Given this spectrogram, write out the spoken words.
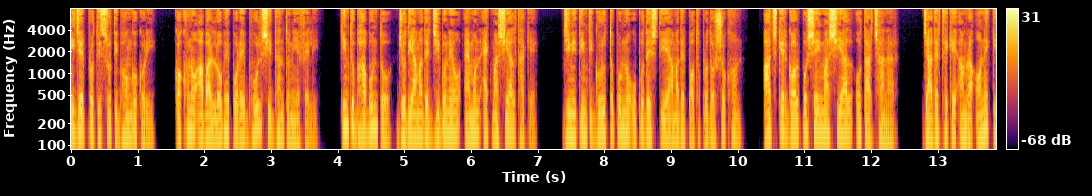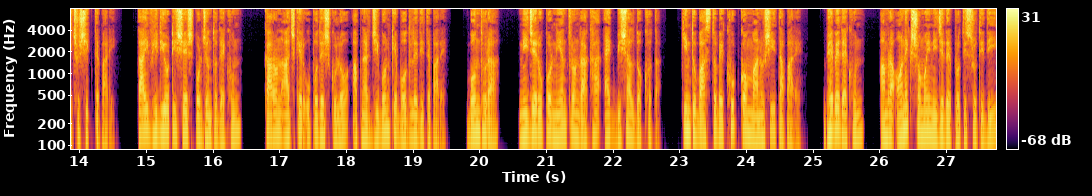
নিজের প্রতিশ্রুতি ভঙ্গ করি, কখনো আবার লোভে পড়ে ভুল সিদ্ধান্ত নিয়ে ফেলি। কিন্তু ভাবুন তো, যদি আমাদের জীবনেও এমন এক মাসিয়াল থাকে, যিনি তিনটি গুরুত্বপূর্ণ উপদেশ দিয়ে আমাদের পথপ্রদর্শক হন, আজকের গল্প সেই মাসিয়াল ও তার ছানার, যাদের থেকে আমরা অনেক কিছু শিখতে পারি। তাই ভিডিওটি শেষ পর্যন্ত দেখুন, কারণ আজকের উপদেশগুলো আপনার জীবনকে বদলে দিতে পারে। বন্ধুরা, নিজের উপর নিয়ন্ত্রণ রাখা এক বিশাল দক্ষতা, কিন্তু বাস্তবে খুব কম মানুষই তা পারে। ভেবে দেখুন, আমরা অনেক সময় নিজেদের প্রতিশ্রুতি দিই,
